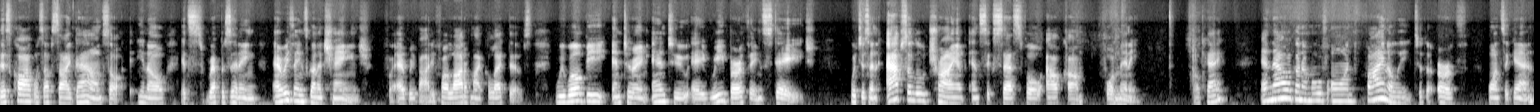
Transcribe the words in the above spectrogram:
This card was upside down, so you know it's representing everything's going to change for everybody, for a lot of my collectives. we will be entering into a rebirthing stage, which is an absolute triumph and successful outcome for many. Okay? And now we're going to move on finally to the earth once again.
